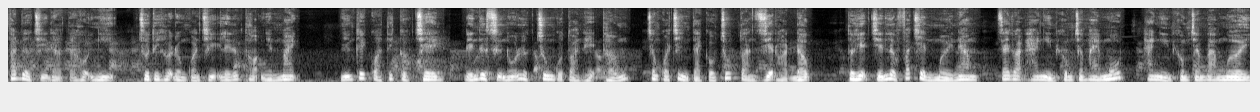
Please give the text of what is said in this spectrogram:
Phát biểu chỉ đạo tại hội nghị, Chủ tịch Hội đồng Quản trị Lê Đức Thọ nhấn mạnh, những kết quả tích cực trên đến từ sự nỗ lực chung của toàn hệ thống trong quá trình tái cấu trúc toàn diện hoạt động, thực hiện chiến lược phát triển 10 năm giai đoạn 2021-2030,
